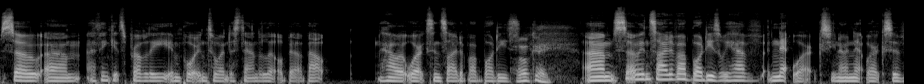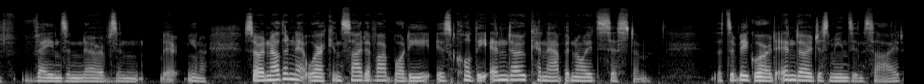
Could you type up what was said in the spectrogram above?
so um, I think it's probably important to understand a little bit about how it works inside of our bodies. Okay. Um, so inside of our bodies, we have networks. You know, networks of veins and nerves, and you know. So another network inside of our body is called the endocannabinoid system. That's a big word. Endo just means inside.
